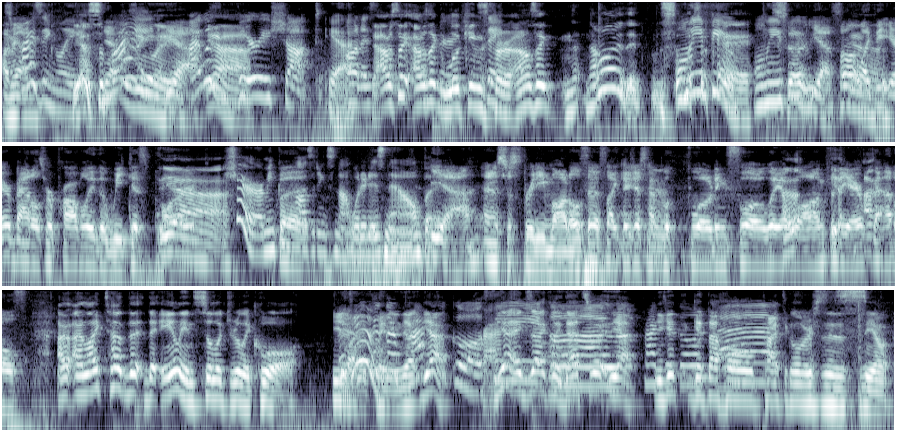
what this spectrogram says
I mean, I- Surprisingly. Yeah, surprisingly. Yeah. I was Yeah. very shocked. Yeah. honestly. I was like, I was like looking Same. for. I was like, n- no, it, it Only a looks few. okay. Only a so few. yeah, so like the air battles were probably the weakest part. Yeah, Sure. I mean, But- compositing's not what it is now, but Yeah, and it's just 3D models, and it's like they just have floating slowly along for the air I- battles. I, I liked how the, the aliens still looked really cool. Yeah. In my they're opinion. That- yeah. practical. See? Yeah, exactly. That's Oh, I what. Yeah, you get practical get that whole practical versus you know.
